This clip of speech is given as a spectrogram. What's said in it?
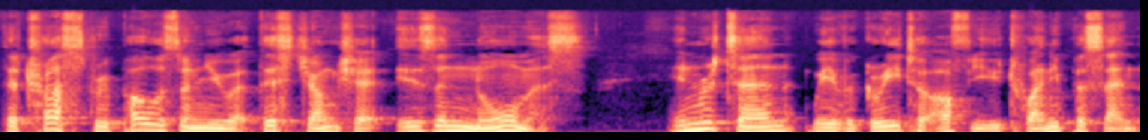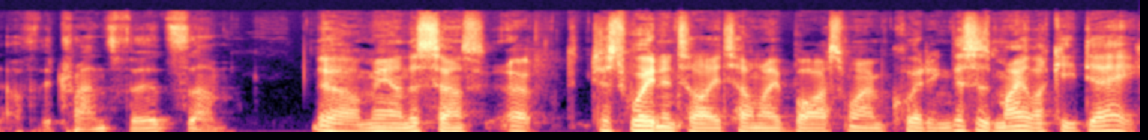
the trust reposed on you at this juncture is enormous. In return, we have agreed to offer you 20% of the transferred sum. Oh man, this sounds. Uh, just wait until I tell my boss why I'm quitting. This is my lucky day.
